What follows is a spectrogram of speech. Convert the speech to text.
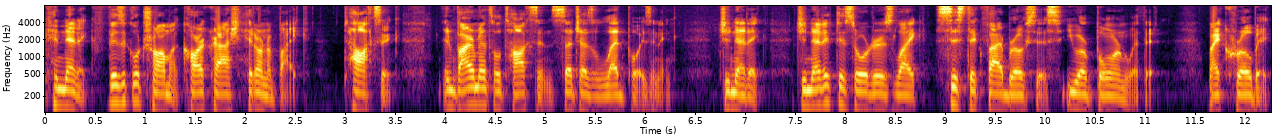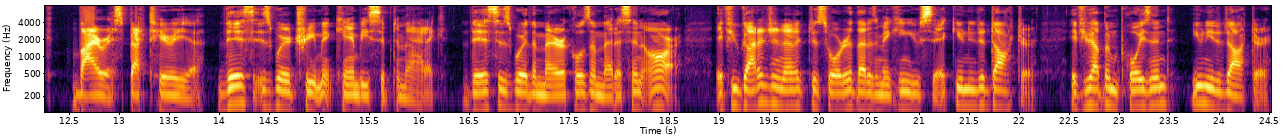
Kinetic, physical trauma, car crash, hit on a bike. Toxic, environmental toxins such as lead poisoning. Genetic, genetic disorders like cystic fibrosis, you are born with it. Microbic, virus, bacteria. This is where treatment can be symptomatic. This is where the miracles of medicine are. If you've got a genetic disorder that is making you sick, you need a doctor. If you have been poisoned, you need a doctor.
